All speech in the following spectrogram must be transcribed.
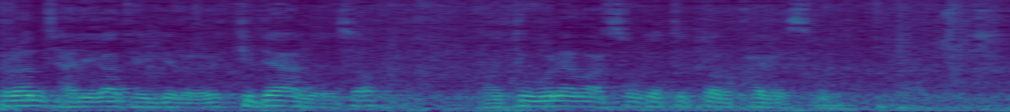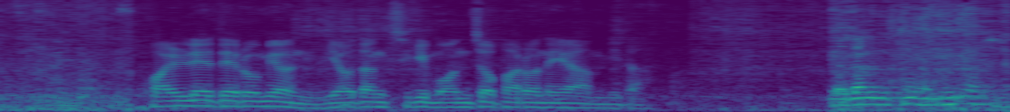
그런 자리가 되기를 기대하면서 어, 두 분의 말씀도 듣도록 하겠습니다. 관례대로면 여당 측이 먼저 발언해야 합니다. 여당부터 먼저 하시죠.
